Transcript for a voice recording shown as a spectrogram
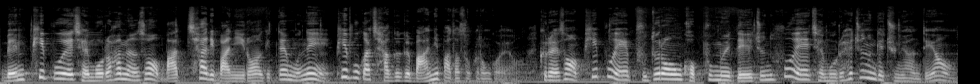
맨 피부에 제모를 하면서 마찰이 많이 일어나기 때문에 피부가 자극을 많이 받아서 그런 거예요. 그래서 피부에 부드러운 거품을 내준 후에 제모를 해주는 게 중요한데요.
